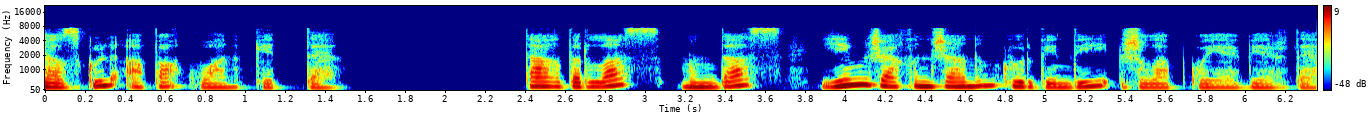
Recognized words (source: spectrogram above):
жазгүл апа қуанып кетті. Тағдырлас мұңдас ең жақын жанын көргендей жылап қоя берді.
